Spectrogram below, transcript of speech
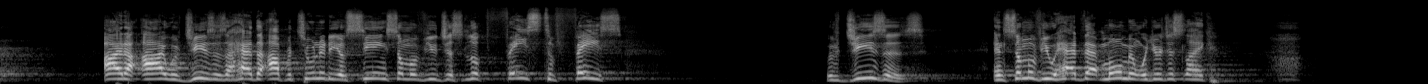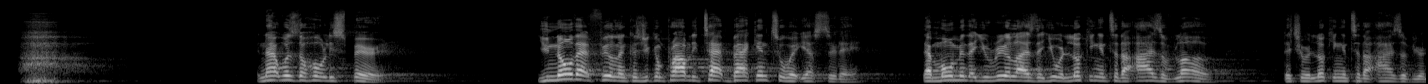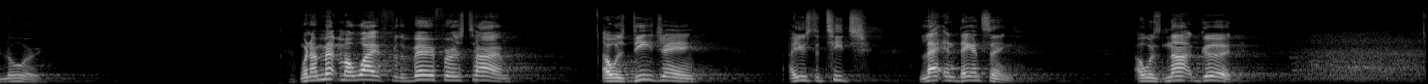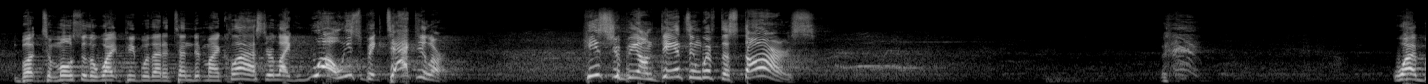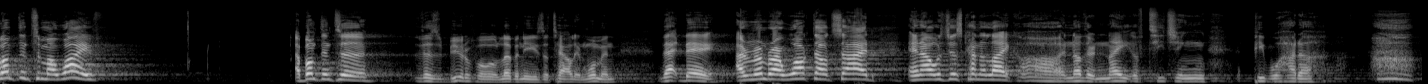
eye to eye with Jesus, I had the opportunity of seeing some of you just look face to face with Jesus. And some of you had that moment where you're just like, and that was the Holy Spirit. You know that feeling because you can probably tap back into it yesterday. That moment that you realized that you were looking into the eyes of love, that you were looking into the eyes of your Lord. When I met my wife for the very first time, I was DJing. I used to teach Latin dancing. I was not good. But to most of the white people that attended my class, they're like, whoa, he's spectacular. He should be on Dancing with the Stars. well, I bumped into my wife. I bumped into this beautiful Lebanese Italian woman that day. I remember I walked outside and I was just kind of like, oh, another night of teaching people how to.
